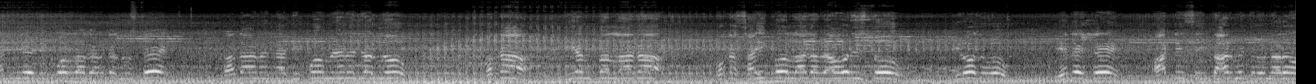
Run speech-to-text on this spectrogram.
అన్ని డిపోల్లో కనుక చూస్తే ప్రధానంగా డిపో మేనేజర్లు లాగా ఒక సైకో లాగా వ్యవహరిస్తూ ఈరోజు ఏదైతే ఆర్టీసీ కార్మికులు ఉన్నారో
